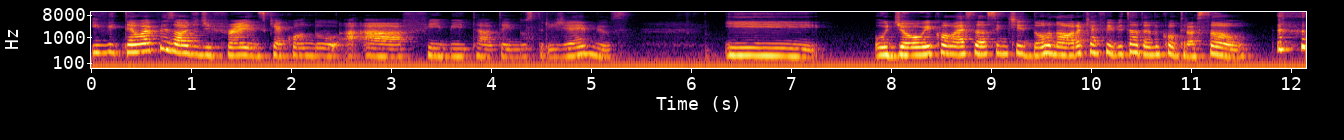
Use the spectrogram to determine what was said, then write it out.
E tem um episódio de Friends que é quando a, a Phoebe tá tendo os trigêmeos e o Joey começa a sentir dor na hora que a Phoebe tá tendo contração.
